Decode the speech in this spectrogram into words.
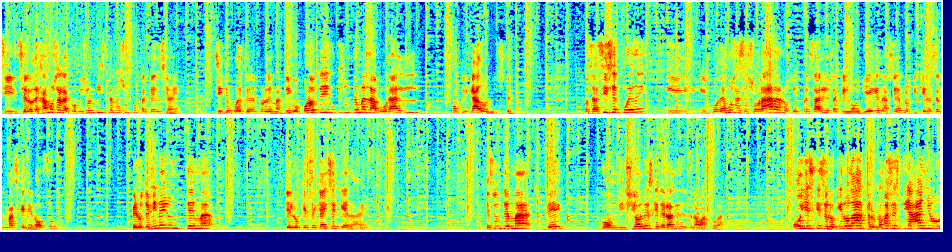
si se lo dejamos a la comisión mixta, no es su competencia, ¿eh? Sí te puedes tener problemas. Digo, por eso te digo que es un tema laboral complicado, Luis. o sea, sí se puede, y, podemos asesorar a los empresarios a que lo lleguen a hacer, los que quieren ser más generosos. Pero también hay un tema que lo que se cae se queda. ¿eh? Es un tema de condiciones generales de trabajo. ¿eh? Oye, es que se lo quiero dar, pero no más este año.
